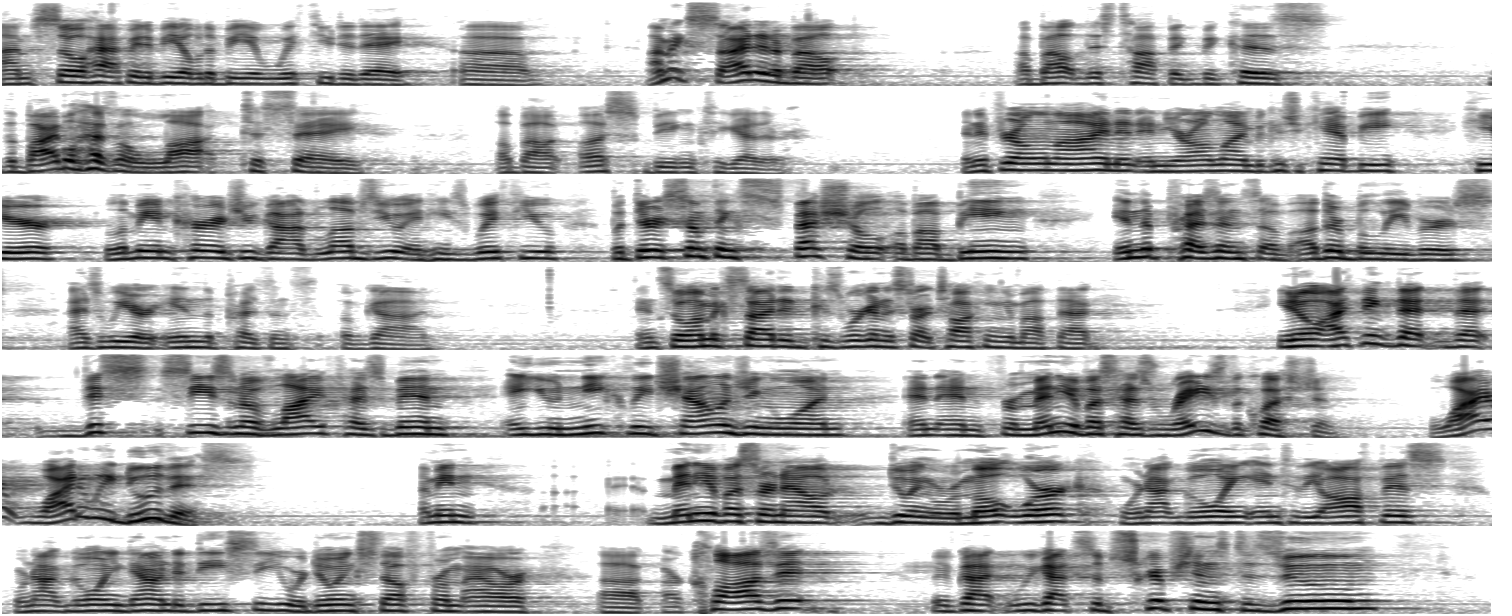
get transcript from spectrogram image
I'm so happy to be able to be with you today. Uh, I'm excited about, about this topic because the Bible has a lot to say about us being together. And if you're online and, and you're online because you can't be here, let me encourage you God loves you and He's with you. But there is something special about being in the presence of other believers as we are in the presence of God. And so I'm excited because we're going to start talking about that. You know, I think that, that this season of life has been a uniquely challenging one, and, and for many of us has raised the question why, why do we do this? I mean, many of us are now doing remote work. We're not going into the office. We're not going down to DC. We're doing stuff from our, uh, our closet. We've got, we got subscriptions to Zoom.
